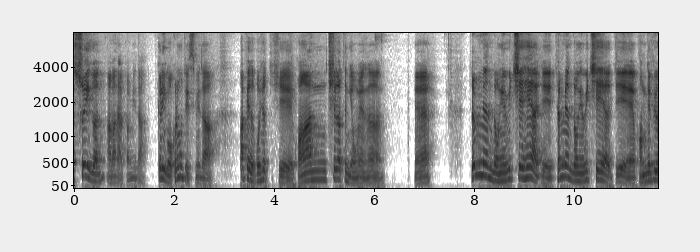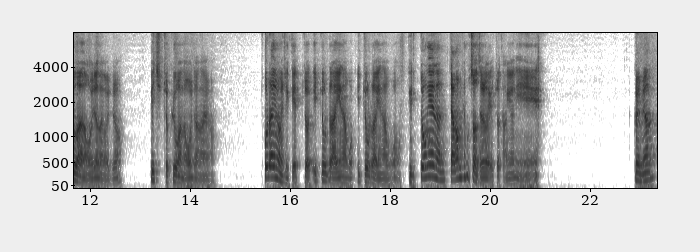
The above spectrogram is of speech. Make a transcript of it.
수익은 아마 날 겁니다. 그리고 그런 것도 있습니다. 앞에서 보셨듯이 광안 7 같은 경우에는 예, 전면동에 위치해야지 전면동에 위치해야지 예, 광대뷰가 나오잖아요. 그죠? 빛이 쪽 뷰가 나오잖아요. 투라인으로 짓겠죠. 이쪽 라인하고 이쪽 라인하고 뒷동에는 작은 평수가 들어가겠죠. 당연히. 그러면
